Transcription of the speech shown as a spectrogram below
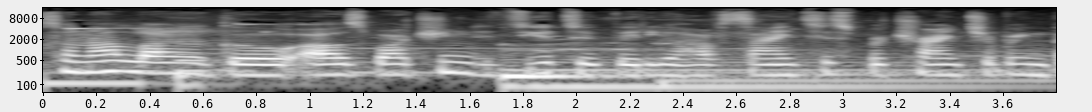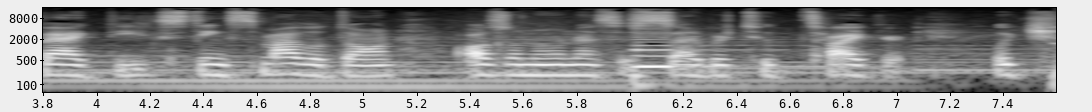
So not long ago, I was watching this YouTube video how scientists were trying to bring back the extinct Smilodon, also known as a saber-toothed tiger, which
